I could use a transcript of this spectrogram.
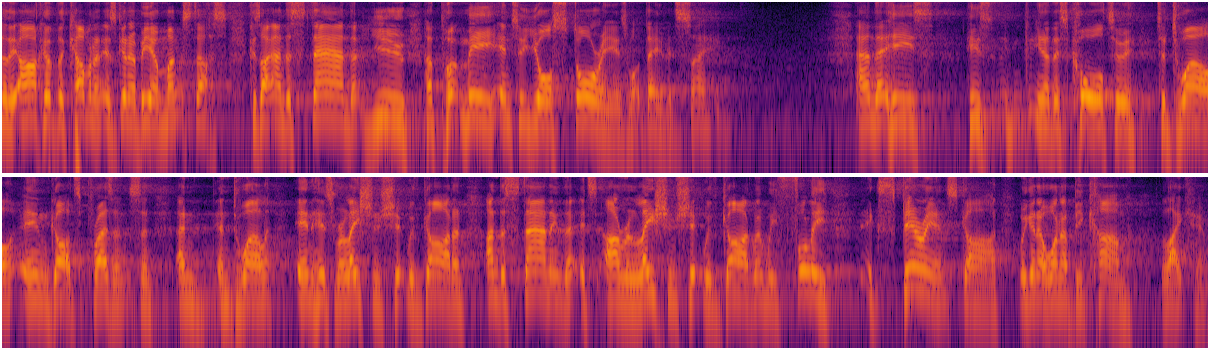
So the Ark of the Covenant is going to be amongst us because I understand that you have put me into your story, is what David's saying. And that he's, he's you know, this call to, to dwell in God's presence and, and, and dwell in his relationship with God and understanding that it's our relationship with God when we fully experience God, we're going to want to become like him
